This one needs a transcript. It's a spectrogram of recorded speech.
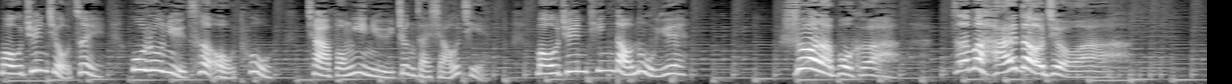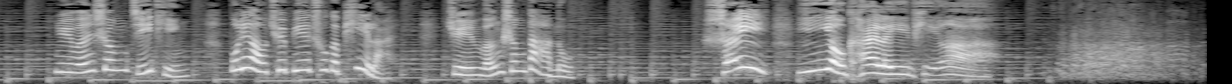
某君酒醉误入女厕呕吐恰逢一女正在小解某君听到怒曰说了不喝怎么还倒酒啊？女闻声急停不料却憋出个屁来君闻声大怒谁又开了一瓶啊？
